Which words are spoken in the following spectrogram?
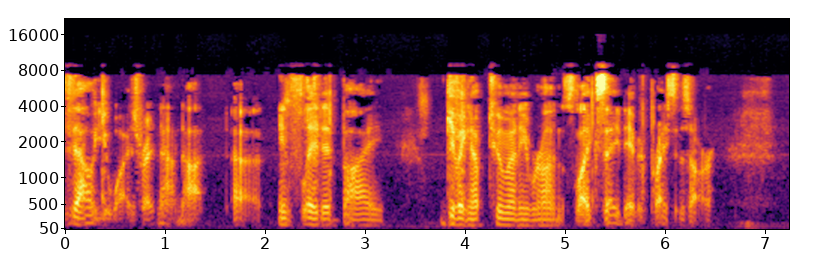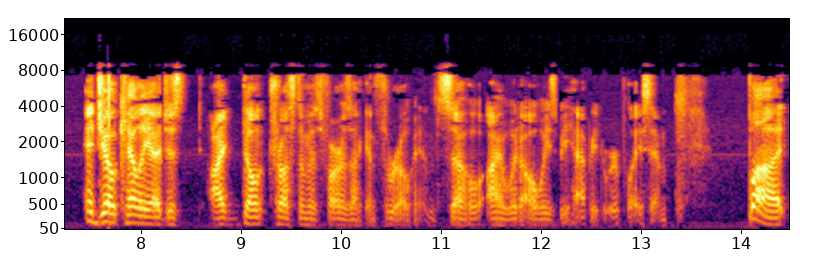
value wise right now, not uh, inflated by giving up too many runs, like say David Price's are. And Joe Kelly, I just I don't trust him as far as I can throw him, so I would always be happy to replace him. But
